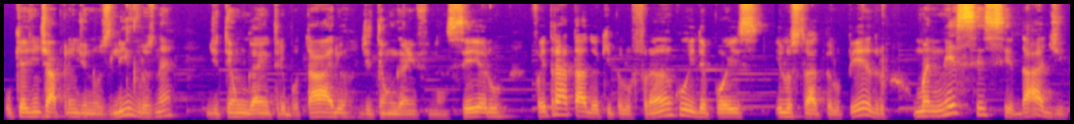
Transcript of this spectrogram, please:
o que a gente aprende nos livros, né? De ter um ganho tributário, de ter um ganho financeiro, foi tratado aqui pelo Franco e depois ilustrado pelo Pedro, uma necessidade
